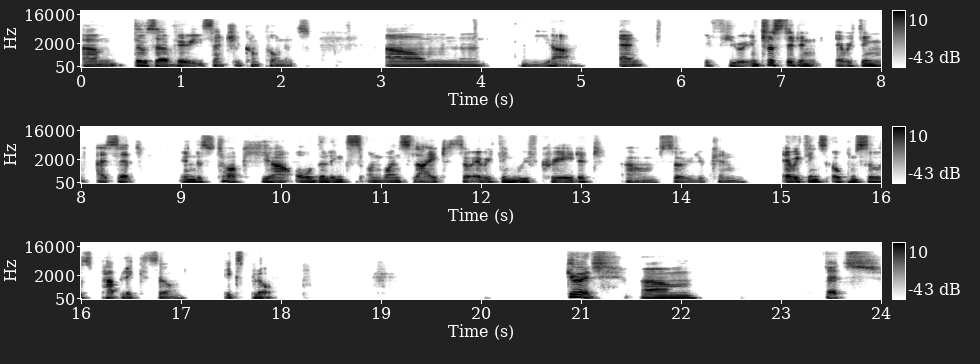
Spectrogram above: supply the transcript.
Um, those are very essential components. Um, yeah, and if you're interested in everything I said in this talk, here are all the links on one slide. So everything we've created, um, so you can, everything's open source, public, so explore. Good. Um, that's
